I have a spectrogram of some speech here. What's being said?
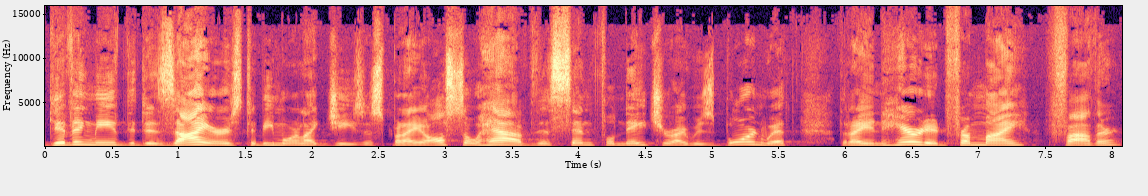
giving me the desires to be more like Jesus, but I also have this sinful nature I was born with that I inherited from my father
